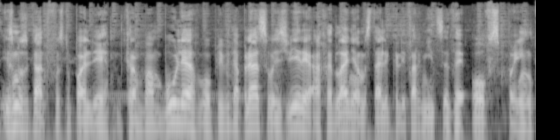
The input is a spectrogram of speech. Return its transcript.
из музыкантов выступали Крамбамбуля, Вопли Видоплясова, Звери, а хедлайнером стали калифорнийцы The Offspring.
